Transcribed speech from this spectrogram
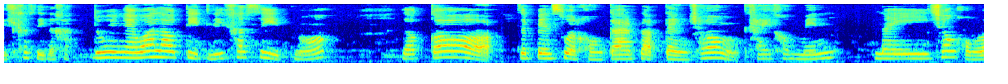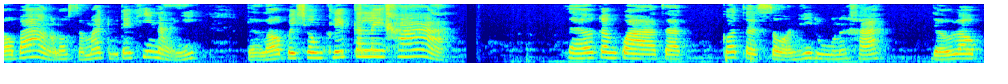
ลิขสิทธิ์นะคะ ดูยังไงว่าเราติดลิขสิทธิ์เนาะ แล้วก็จะเป็นส่วนของการปรับแต่งช่องใครคอมเมนต์ในช่องของเราบ้าง เราสามารถดูได้ที่ไหน เดี๋ยวเราไปชมคลิปกันเลยค่ะ แล้วจังกวาจะก็จะสอนให้ดูนะคะ เดี๋ยวเราไป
